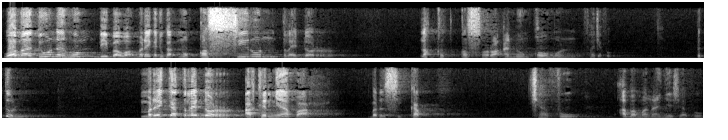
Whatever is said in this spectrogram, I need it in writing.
Wa madunahum di bawah mereka juga muqassirun teledor. Laqad qassara anhum qaumun fajafu. Betul. Mereka teledor, akhirnya apa? Bersikap jafu. Apa mananya jafu?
